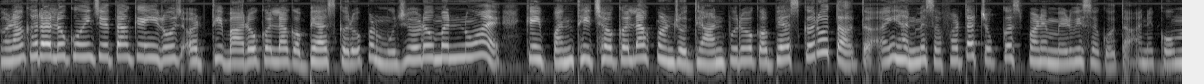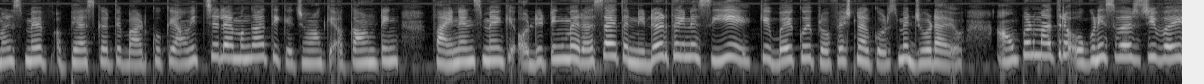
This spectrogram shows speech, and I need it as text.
ઘણા ખરા લોકો અહીં કહેતા કે અહીં રોજ અઠથી બારો કલાક અભ્યાસ કરો, પણ મુજેડો મનનું હોય કે અહીં પાંચથી છ કલાક પણ જો ધ્યાનપૂર્વક અભ્યાસ કરો તા તો અહીં હમે સફળતા ચોક્કસપણે મેળવી શકો તા. અને કોમર્સ મેં અભ્યાસ કરતે બાળકો કે આવી જ ચલાય મંગાતી કે જો કે અકાઉન્ટિંગ ફાઇનાન્સ મેં કે ઓડિટિંગ મેં રસાય, તો નીડર થઈને સીએ કે બે કોઈ પ્રોફેશનલ કોર્સ મેં જોડાયો. આવું પણ માત્ર ઓગણીસ વર્ષની વયે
